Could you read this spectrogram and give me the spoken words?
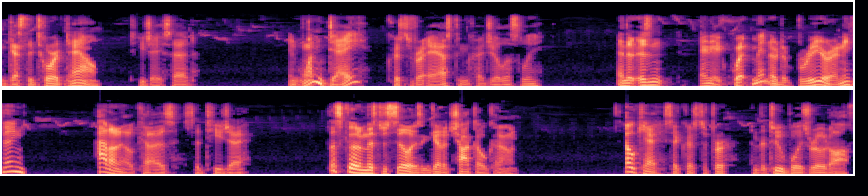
I guess they tore it down, TJ said. In one day? Christopher asked incredulously. And there isn't any equipment or debris or anything? I don't know, cuz, said TJ. Let's go to Mr. Silly's and get a choco cone. Okay, said Christopher, and the two boys rode off.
